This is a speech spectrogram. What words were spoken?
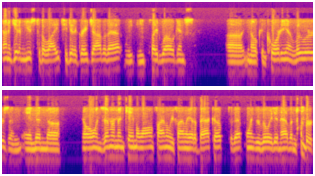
kind of get him used to the lights. He did a great job of that. We, he played well against, uh, you know, Concordia and Luers, and and then uh, you know Owen Zimmerman came along. Finally, we finally had a backup. To that point, we really didn't have a number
